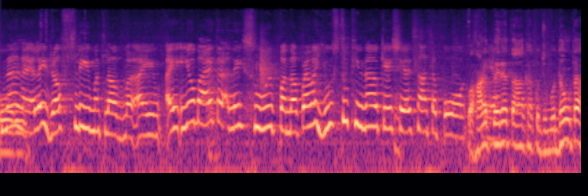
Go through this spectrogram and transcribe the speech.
پوءِ نه نه الاهي رفلي مطلب ۽۽ اهو به آهي ته الاهي سور پوندو آهي پر مان يوز ٽو ٿيندا آهيو ڪنهن شيءِ سان ته پوءِ پوءِ هاڻي پهريون توهان کان ڪجهه ٻڌون ٿا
